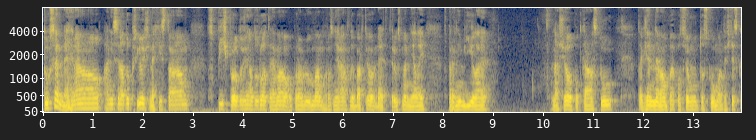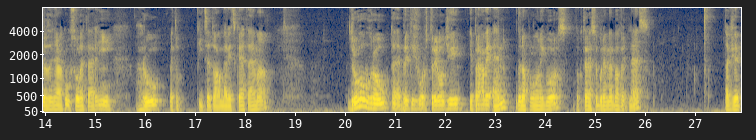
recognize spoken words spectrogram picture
Tu jsem nehrál, ani se na to příliš nechystám, spíš proto, že na tohle téma opravdu mám hrozně rád Liberty or Dead, kterou jsme měli v prvním díle našeho podcastu, takže nemám úplně potřebu to zkoumat ještě skrze nějakou solitární hru. Je to více to americké téma. Druhou hrou té British Wars Trilogy je právě N, The Napoleonic Wars, o které se budeme bavit dnes. Takže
